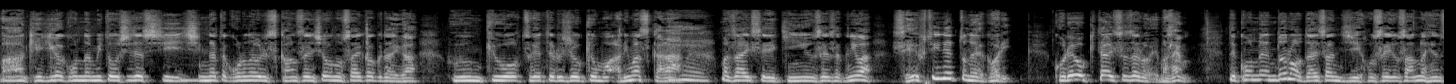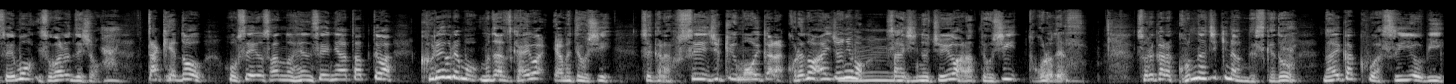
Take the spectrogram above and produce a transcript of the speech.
まあ、景気がこんな見通しですし、新型コロナウイルス感染症の再拡大が不運休を告げている状況もありますから、まあ、財政金融政策にはセーフティーネットの役割、これを期待せざるを得ません。で、今年度の第三次補正予算の編成も急がれるでしょう。はい、だけど、補正予算の編成にあたっては、くれぐれも無駄遣いはやめてほしい。それから不正受給も多いから、これの排除にも細心の注意を払ってほしいところです。それからこんな時期なんですけど、はい、内閣府は水曜日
